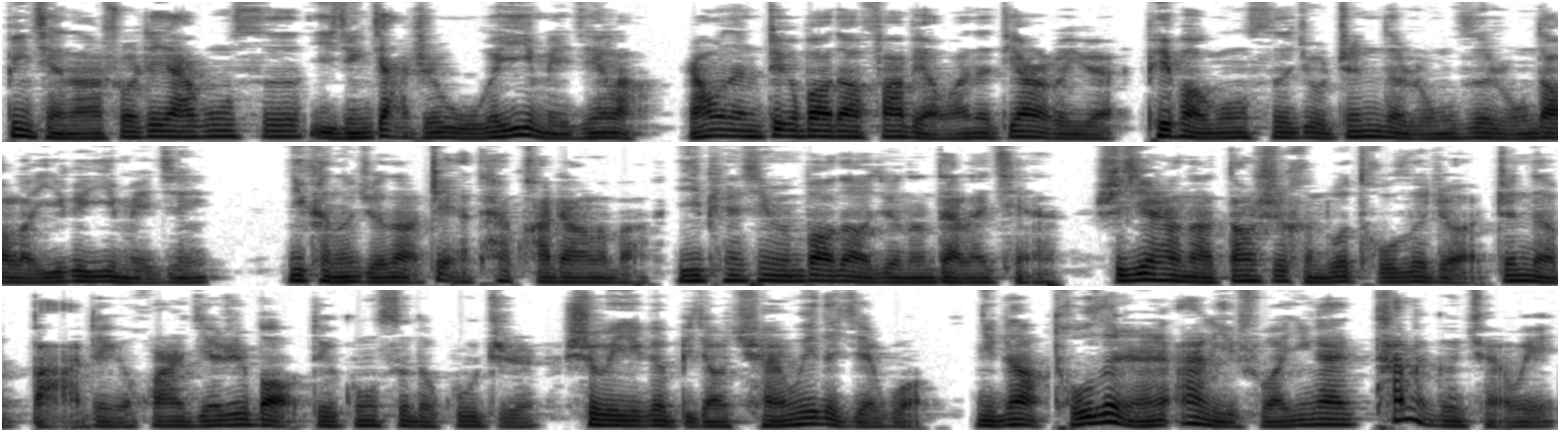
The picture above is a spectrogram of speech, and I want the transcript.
并且呢说这家公司已经价值五个亿美金了。然后呢，这个报道发表完的第二个月，PayPal 公司就真的融资融到了一个亿美金。你可能觉得这也太夸张了吧？一篇新闻报道就能带来钱？实际上呢，当时很多投资者真的把这个《华尔街日报》对公司的估值视为一个比较权威的结果。你知道，投资人按理说应该他们更权威，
